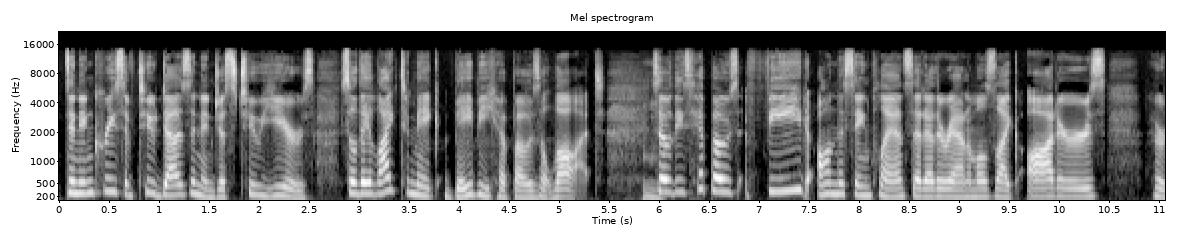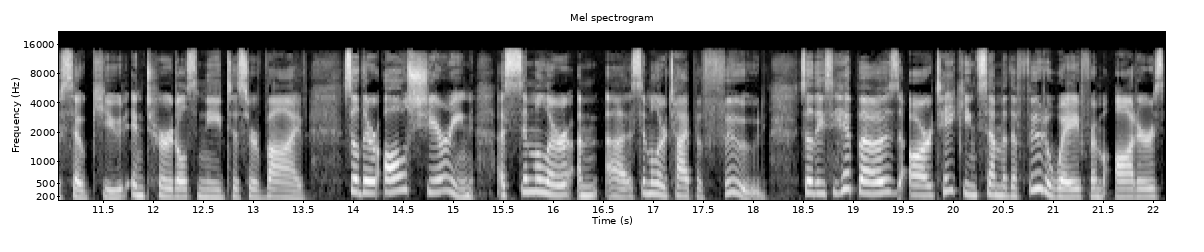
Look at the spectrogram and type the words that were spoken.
It's an increase of two dozen in just two years. So they like to make baby hippos a lot. Hmm. So these hippos feed on the same plants that other animals like otters, who are so cute, and turtles need to survive. So they're all sharing a similar, um, uh, similar type of food. So these hippos are taking some of the food away from otters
